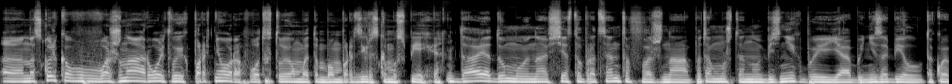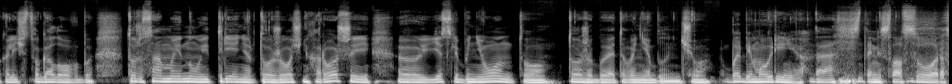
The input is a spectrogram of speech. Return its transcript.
А насколько важна роль твоих партнеров вот в твоем этом бомбардирском успехе? Да, я думаю, на все сто процентов важна, потому что, ну, без них бы я бы не забил такое количество голов бы. То же самое, ну, и тренер тоже очень хороший. Э, если бы не он, то тоже бы этого не было ничего. Бэби Мауриньо. Да. Станислав Суворов.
